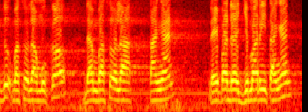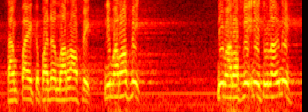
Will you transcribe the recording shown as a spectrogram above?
wuduk basuhlah muka dan basuhlah tangan daripada jemari tangan sampai kepada marafiq ni marafiq ni marafiq ni tulang ni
